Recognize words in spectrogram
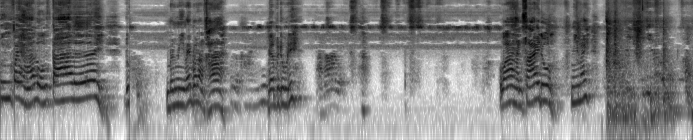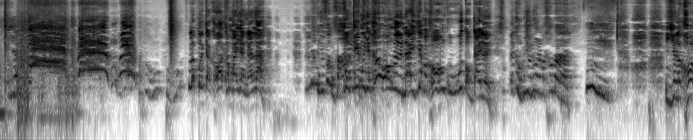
มึงไปหาหลวงตาเลยดูมันมีไหมบนหลังคาเปิดใครเดินไปดูดิสาบ้านเนี่ย ว่าหันซ้ายดู มีไหมแล้วมึงจะเคาะทำไมอย่างนั้นล่ะ มันอยู่ฝั่งซ้ายเมื่อกี้มึงยังเข้าห้องอื่นได้ยังมาเคาะห้องกูกูก็ตกใจเลยแล้วผมไปอยู่นู่นแล้วมาเข้ามา ไอ้เหี้ยแล้วเคาะ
